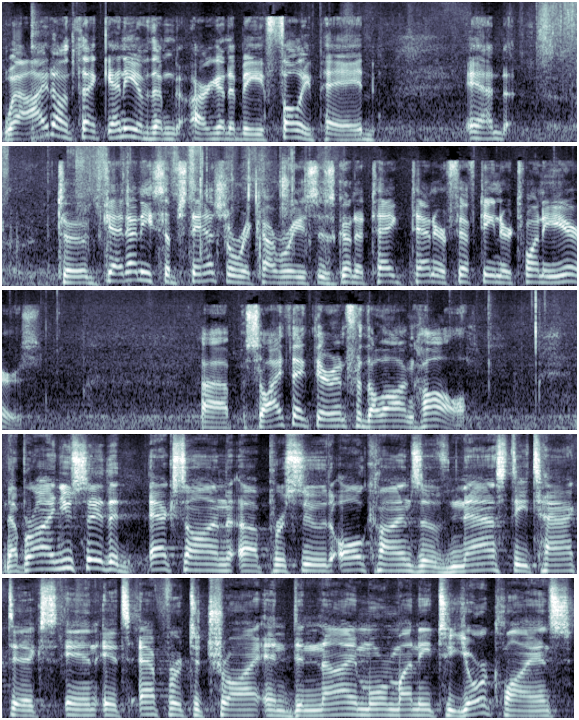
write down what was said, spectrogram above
Well, I don't think any of them are going to be fully paid. And to get any substantial recoveries is going to take 10 or 15 or 20 years. Uh, so I think they're in for the long haul. Now, Brian, you say that Exxon uh, pursued all kinds of nasty tactics in its effort to try and deny more money to your clients.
